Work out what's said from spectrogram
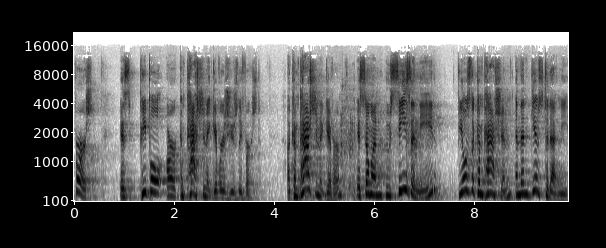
First is people are compassionate givers usually first. A compassionate giver is someone who sees a need, feels the compassion, and then gives to that need.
